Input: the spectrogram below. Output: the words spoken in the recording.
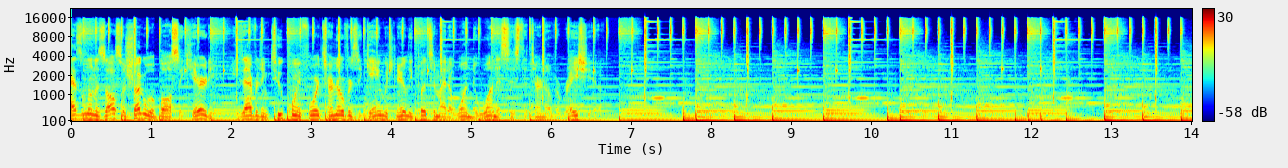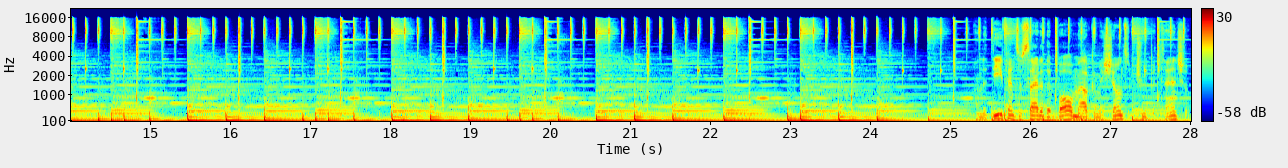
Cazalon has also struggled with ball security. He's averaging 2.4 turnovers a game, which nearly puts him at a 1 to 1 assist to turnover ratio. On the defensive side of the ball, Malcolm has shown some true potential.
